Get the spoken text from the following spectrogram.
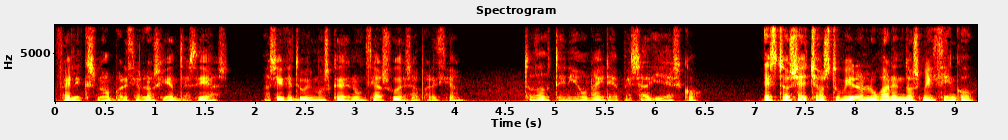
Félix no apareció en los siguientes días, así que tuvimos que denunciar su desaparición. Todo tenía un aire pesadillesco. Estos hechos tuvieron lugar en 2005.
